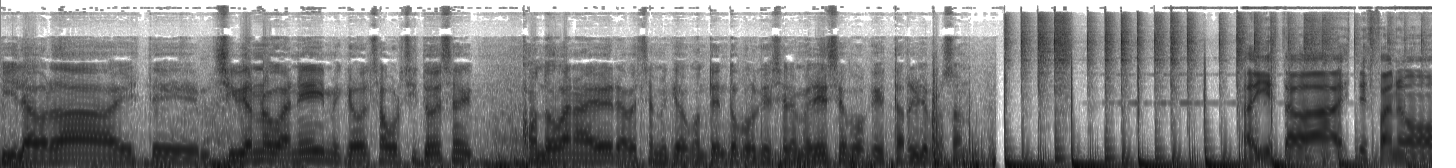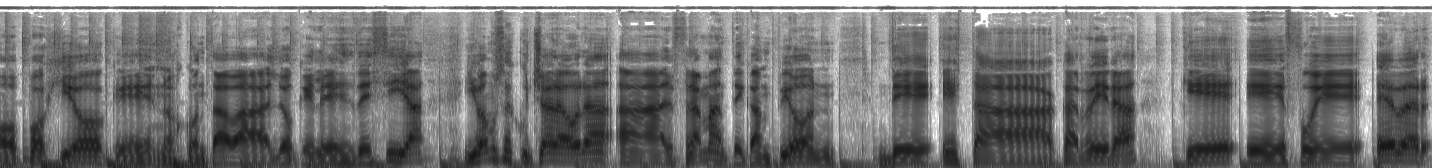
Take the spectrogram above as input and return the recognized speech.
Y la verdad, este, si bien no gané y me quedó el saborcito ese, cuando gana Ever a veces me quedo contento porque se le merece, porque es terrible persona. Ahí estaba Estefano Poggio que nos contaba lo que les decía. Y vamos a escuchar ahora al flamante campeón de esta carrera que eh, fue Ever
